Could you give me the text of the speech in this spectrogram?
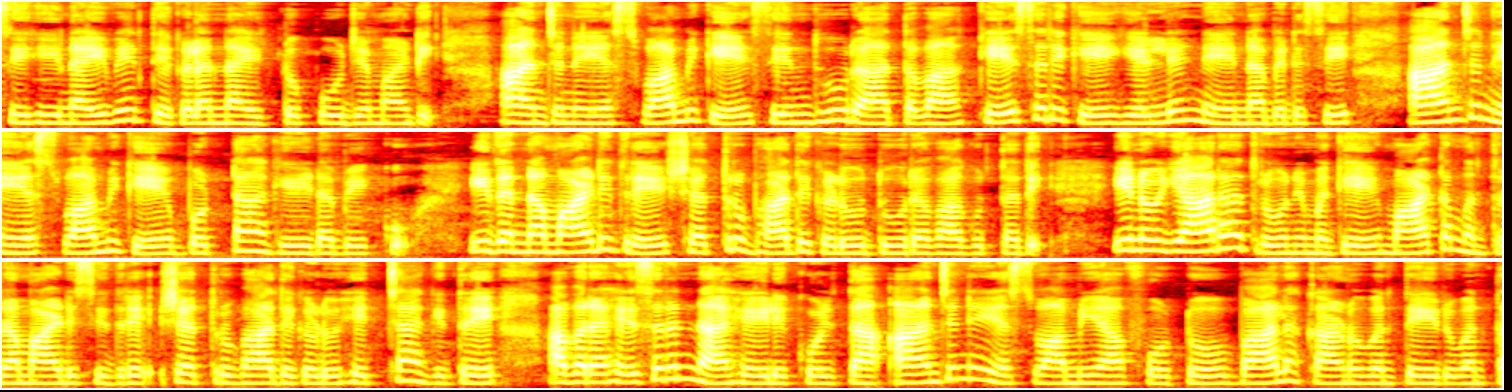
ಸಿಹಿ ನೈವೇದ್ಯಗಳನ್ನು ಇಟ್ಟು ಪೂಜೆ ಮಾಡಿ. ಆಂಜನೇಯ ಸ್ವಾಮಿಗೆ ಸಿಂಧೂರ ಅಥವಾ ಕೇಸರಿಗೆ ಎಳ್ಳೆಣ್ಣೆಯನ್ನು ಬೆರೆಸಿ ಆಂಜನೇಯ ಸ್ವಾಮಿಗೆ ಬೊಟ್ಟಾಗಿ ಇಡಬೇಕು. ಇದನ್ನು ಮಾಡಿದರೆ ಶತ್ರು ಬಾಧೆಗಳು ದೂರವಾಗುತ್ತದೆ. ಇನ್ನು ಯಾರಾದರೂ ನಿಮಗೆ ಮಾಟಮಂತ್ರ ಮಾಡಿಸಿದರೆ ಶತ್ರು ಬಾಧೆಗಳು ಹೆಚ್ಚಾಗಿದ್ದರೆ ಅವರ ಹೆಸರನ್ನ ಹೇಳಿಕೊಳ್ತಾ ಆಂಜನೇಯ ಸ್ವಾಮಿಯ ಫೋಟೋ, ಬಾಲ ಕಾಣುವಂತೆ ಇರುವಂಥ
